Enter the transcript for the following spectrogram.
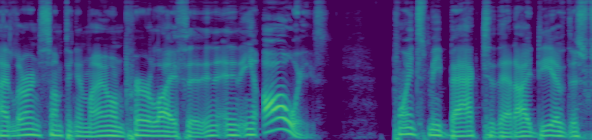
i learn something in my own prayer life that and, and he always points me back to that idea of this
